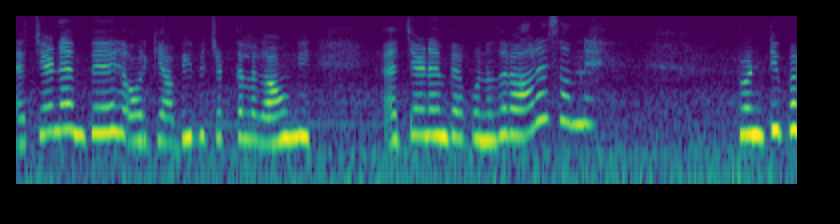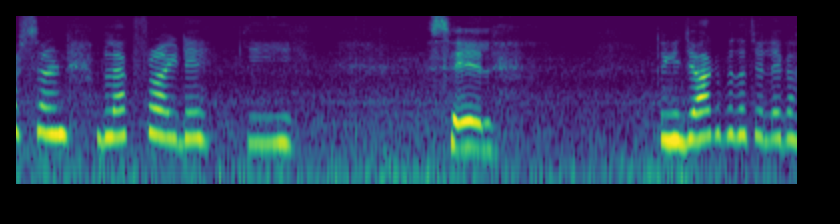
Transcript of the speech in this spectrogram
एच एंड एम पे। और क्या, अभी भी चक्कर लगाऊँगी। एच एंड एम पे आपको नज़र आ रहा है सामने? ट्वेंटी परसेंट ब्लैक फ्राइडे की सेल तो ये जाके पता चलेगा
